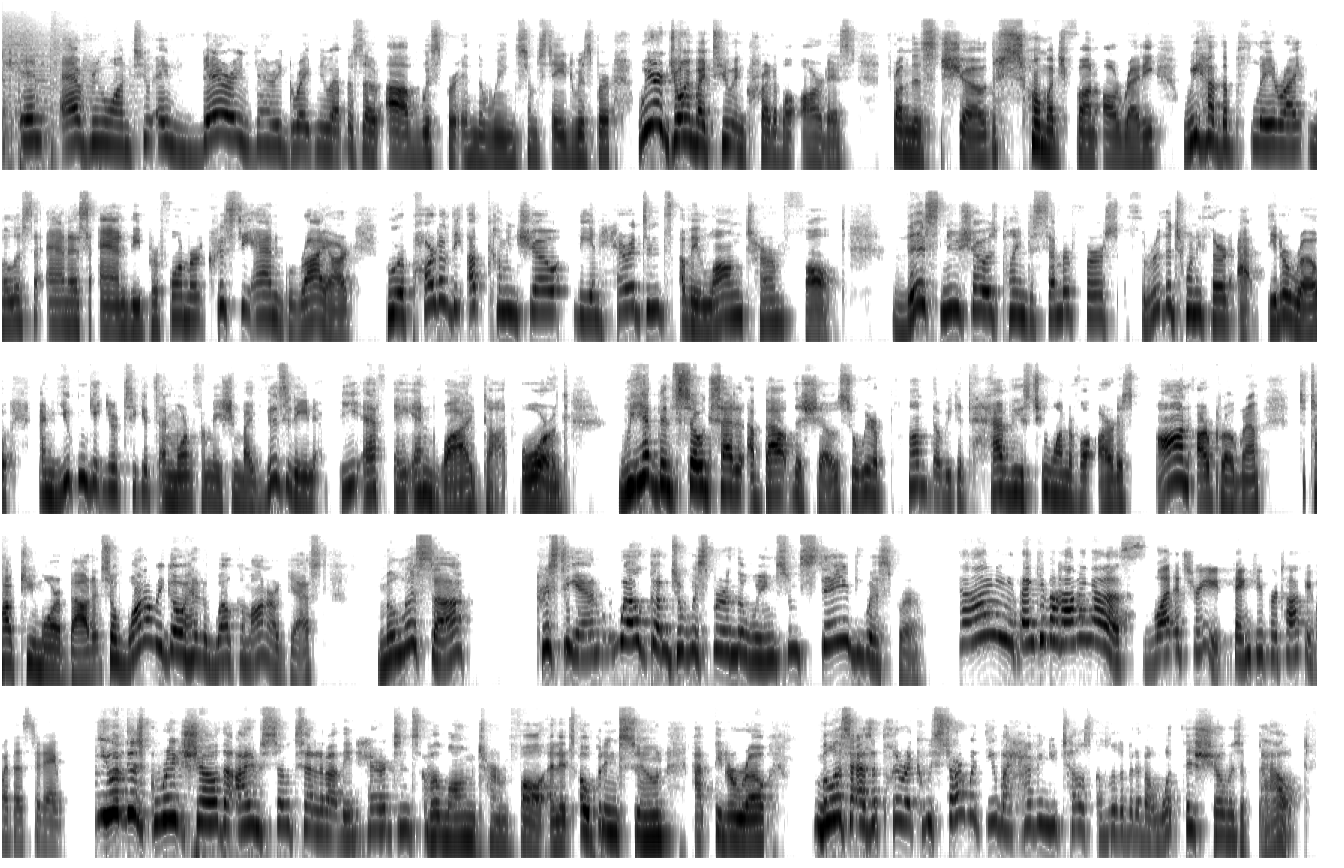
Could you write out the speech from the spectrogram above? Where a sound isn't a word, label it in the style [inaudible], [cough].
Back in, everyone, to a very, very great new episode of Whisper in the Wings from Stage Whisper. We are joined by two incredible artists from this show. There's [laughs] so much fun already. We have the playwright Melisa Annis and the performer Christianne Greiert, who are part of the upcoming show, The Inheritance of a Long Term Fault. This new show is playing December 1st through the 23rd at Theater Row, and you can get your tickets and more information by visiting bfany.org. We have been so excited about the show, so we are pumped that we get to have these two wonderful artists on our program to talk to you more about it. So, why don't we go ahead and welcome on our guest, Melisa Christianne? Welcome to Whisper in the Wings from Stage Whisper. Hi, thank you for having us. What a treat. Thank you for talking with us today. You have this great show that I am so excited about The Inheritance of a Long Term Fault, and it's opening soon at Theater Row. Melisa, as a playwright, can we start with you by having you tell us a little bit about what this show is about?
